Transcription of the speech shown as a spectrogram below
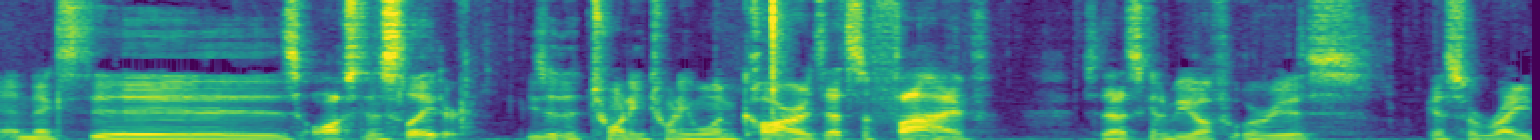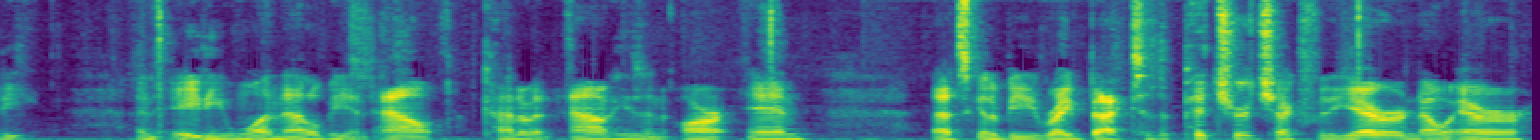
And next is Austin Slater. These are the 2021 cards. That's a five. So that's going to be off Urias against a righty. An 81, that'll be an out, kind of an out. He's an RN. That's going to be right back to the pitcher. Check for the error. No error.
